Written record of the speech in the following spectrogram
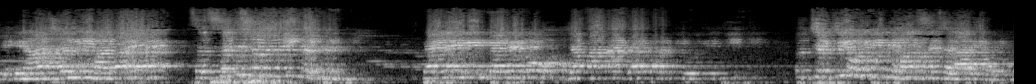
लेकिन आजकल की माताएँ सत्संग श्रवण नहीं करती। पहले तो जब माता घर करती होती थी चक्की होती थी हाथ से चला रही होती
